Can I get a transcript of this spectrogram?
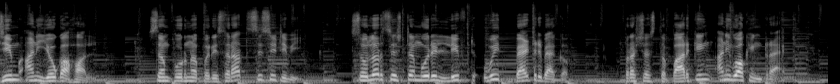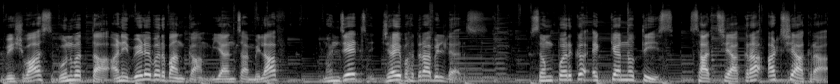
जिम आणि योगा हॉल. संपूर्ण परिसरात सीसीटीव्ही सोलर सिस्टमवरील लिफ्ट विथ बॅटरी बॅकअप. प्रशस्त पार्किंग आणि वॉकिंग ट्रॅक. विश्वास गुणवत्ता आणि वेळेवर बांधकाम यांचा मिलाफ म्हणजेच जय भद्रा बिल्डर्स. संपर्क एक्क्याण्णव तीस सातशे अकरा आठशे अकरा.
